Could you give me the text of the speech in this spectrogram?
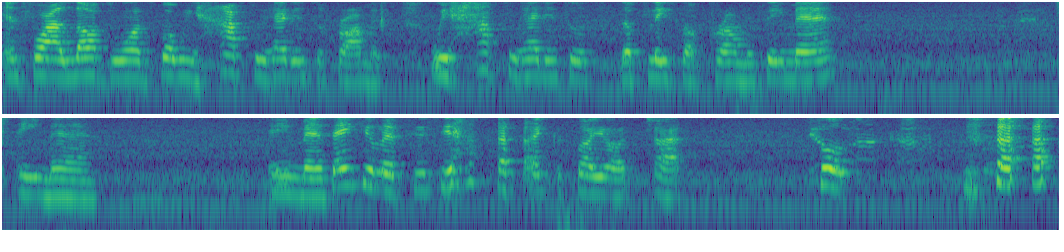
and for our loved ones. But we have to head into promise. We have to head into the place of promise. Amen. Amen. Amen. Thank you, Leticia. I saw your chat. So, yes,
